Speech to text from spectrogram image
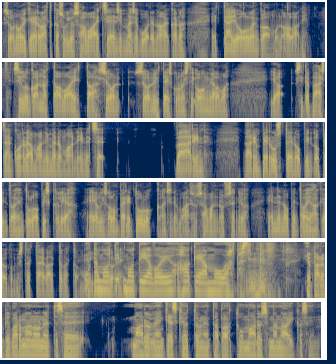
se on oikea ratkaisu, jos havaitsee ensimmäisen vuoden aikana, että tämä ei ole ollenkaan mun alani. Silloin kannattaa vaihtaa, se on, se on yhteiskunnallisesti ongelma ja sitä päästään korjaamaan nimenomaan niin, että se väärin väärin perustein opintoihin tullut opiskelija ei olisi alun perin tullutkaan sinne, vaan se olisi havannut sen jo ennen opintoihin hakeutumista, että ei välttämättä ole mun Että juttu, moti, niin. motia voi hakea muualta Mm-hmm. Ja parempi varmaan on, että se mahdollinen keskeyttäminen tapahtuu mahdollisimman aikaisin,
